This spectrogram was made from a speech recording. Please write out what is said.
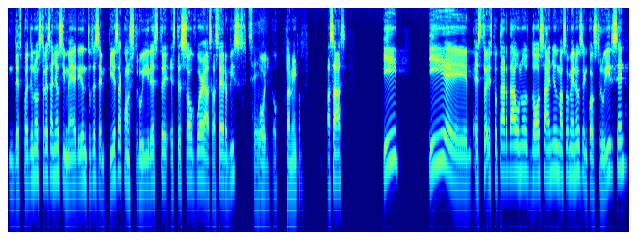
después de unos tres años y medio, entonces se empieza a construir este, este software as a service, o, también as SaaS, y, y eh, esto, esto tarda unos dos años más o menos en construirse,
